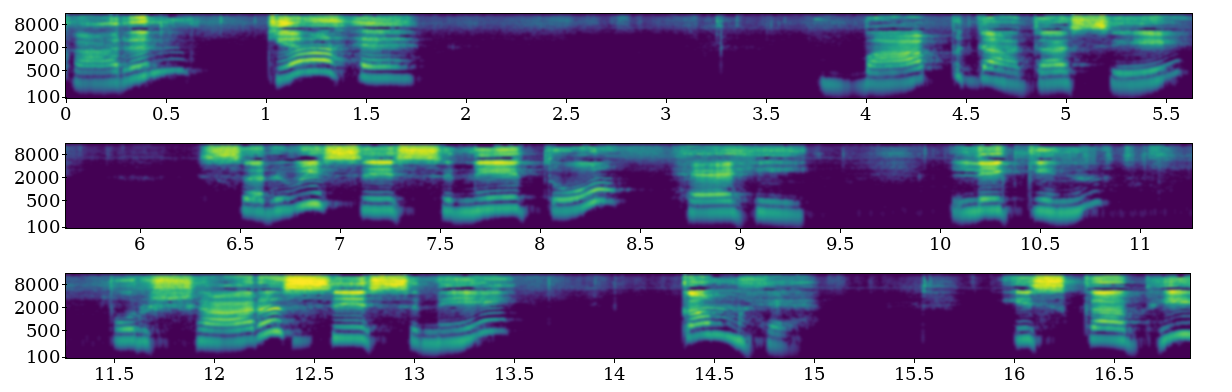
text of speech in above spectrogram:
कारण क्या है? बाप दादा से सर्विस से स्नेह तो है ही, लेकिन पुरुषार्थ से स्नेह कम है। इसका भी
